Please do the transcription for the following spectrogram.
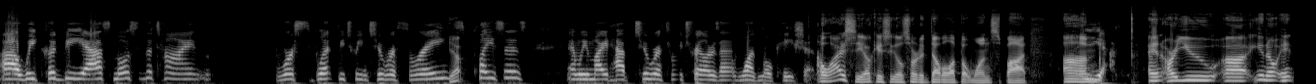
Uh, we could be yes. Most of the time, we're split between two or three Yep. places, and we might have two or three trailers at one location. Oh, I see. Okay, so you'll sort of double up at one spot. Um, yeah. And are you, uh, you know, in,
